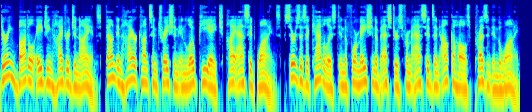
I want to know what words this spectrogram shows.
During bottle aging hydrogen ions, found in higher concentration in low pH high acid wines, serves as a catalyst in the formation of esters from acids and alcohols present in the wine.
